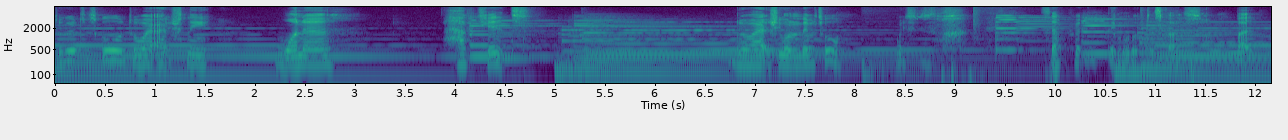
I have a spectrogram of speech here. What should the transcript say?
to go to school? Do I actually want to have kids? Do I actually want to live at all? Which is a separate thing we'll discuss. But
